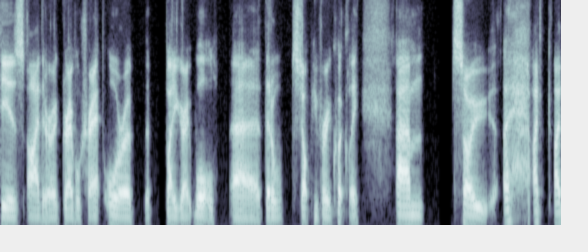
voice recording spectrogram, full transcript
there's either a gravel trap or a, a bloody great wall uh, that'll stop you very quickly. Um, so uh, I, I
